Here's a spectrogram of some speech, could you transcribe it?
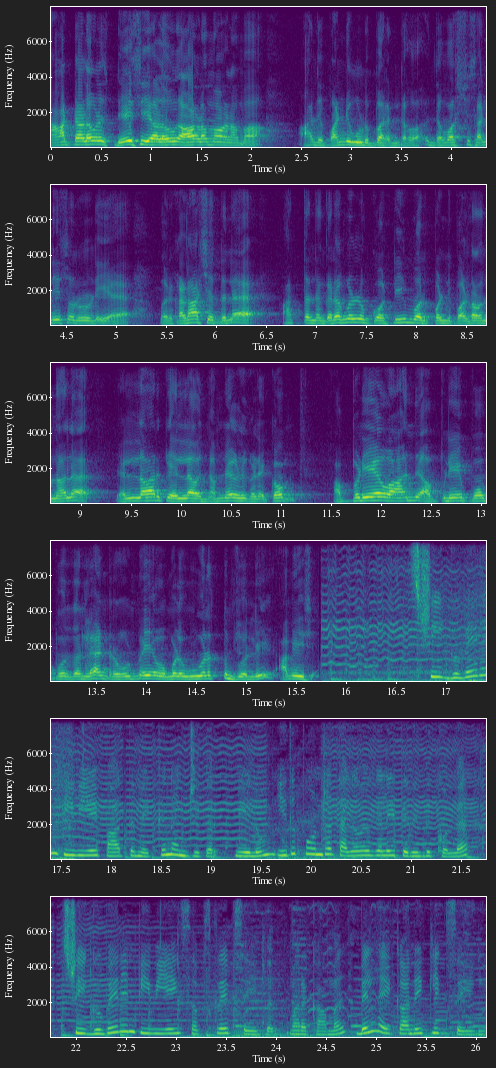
நாட்டளவில் தேசிய அளவு ஆழமானமா அது பண்ணி கொடுப்பார். இந்த இந்த வருஷம் சனீஸ்வரருடைய ஒரு கடாட்சத்தில் அத்தனை கிரகங்களும் டீம் ஒர்க் பண்ணி பண்ணுறதுனால எல்லாருக்கும் எல்லா நன்மைகளும் கிடைக்கும். அப்படியே வாழ்ந்து அப்படியே போக போகிறதில்லன்ற உண்மையை உங்களுக்கு உணர்த்தும் சொல்லி அமீஷ். ஸ்ரீ குபேரன் டிவியை பார்த்தமைக்கு நன்றிகள். மேலும் இது போன்ற தகவல்களை தெரிந்து கொள்ள ஸ்ரீ குபேரன் டிவியை சப்ஸ்கிரைப் செய்யுங்கள். மறக்காமல் பெல் ஐக்கானை கிளிக் செய்யுங்கள்.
